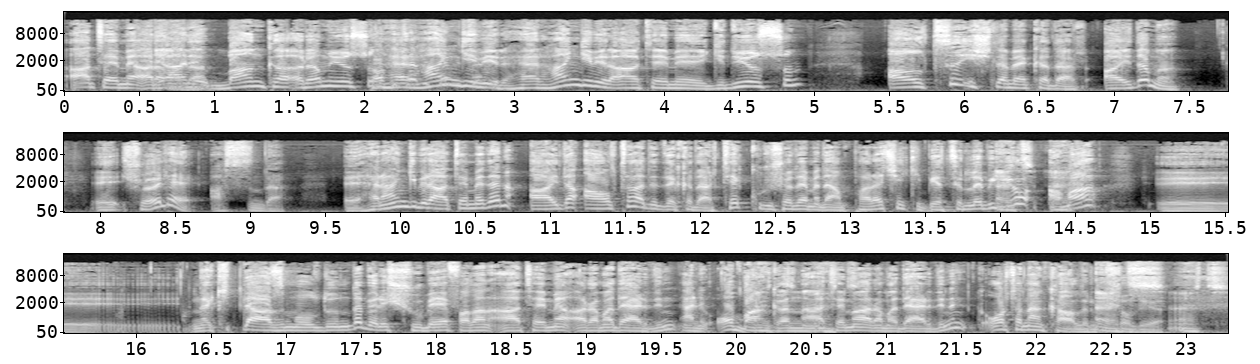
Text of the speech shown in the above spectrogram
ATM aramadan. Yani banka aramıyorsun Tabii, tabii, herhangi tabii, bir tabii. herhangi bir ATM'ye gidiyorsun 6 işleme kadar ayda mı? E, şöyle aslında e, herhangi bir ATM'den ayda 6 adede kadar tek kuruş ödemeden para çekip yatırılabiliyor Evet, evet. ama e, nakit lazım olduğunda böyle şubeye falan ATM arama derdin hani o bankanın ATM arama derdinin ortadan kaldırmış Evet, oluyor. evet.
